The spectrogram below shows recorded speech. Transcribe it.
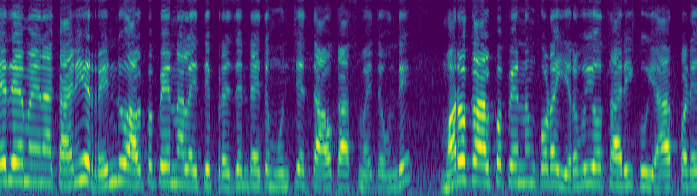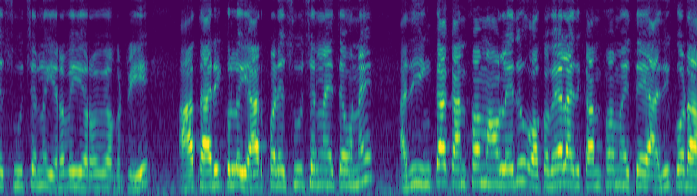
ఏదేమైనా కానీ రెండు అల్పపీడనాలు అయితే ప్రజెంట్ అయితే ముంచెత్తే అవకాశం అయితే ఉంది. మరొక అల్పపీడనం కూడా ఇరవయో తారీఖు ఏర్పడే సూచనలు ఇరవై ఇరవై ఒకటి ఆ తారీఖుల్లో ఏర్పడే సూచనలు అయితే ఉన్నాయి. అది ఇంకా కన్ఫర్మ్ అవ్వలేదు. ఒకవేళ అది కన్ఫర్మ్ అయితే అది కూడా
